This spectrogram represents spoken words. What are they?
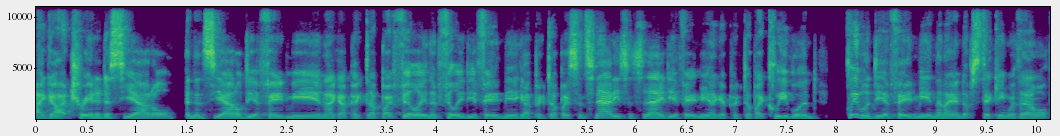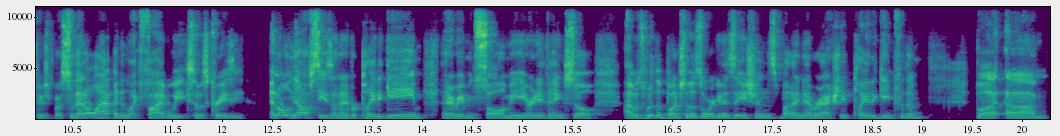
I got traded to Seattle, and then Seattle DFA'd me, and I got picked up by Philly. And then Philly DFA'd me, I got picked up by Cincinnati. Cincinnati DFA'd me, I got picked up by Cleveland. Cleveland DFA'd me, and then I end up sticking with them all through. So that all happened in like five weeks. It was crazy. And all in the offseason. I never played a game. They never even saw me or anything. So I was with a bunch of those organizations, but I never actually played a game for them. But um,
